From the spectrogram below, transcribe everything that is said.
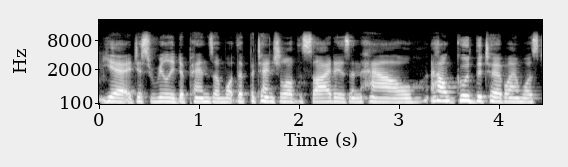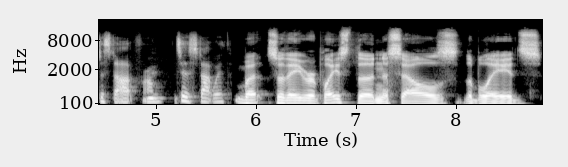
yeah, it just really depends on what the potential of the site is and how how good the turbine was to start from to start with. But so they replaced the nacelles, the blades,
